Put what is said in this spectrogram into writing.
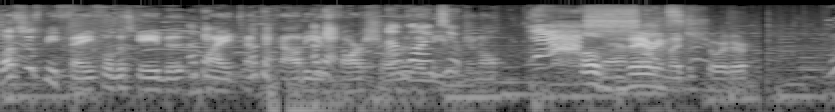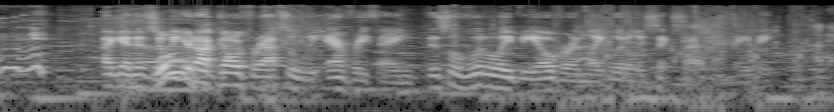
let's just be thankful this game, uh, Okay, by okay, technicality, is far shorter I'm than going the to- original. Oh, Yeah. very much shorter. Again, assuming you're not going for absolutely everything, this will literally be over in like literally six seconds, maybe. Okay,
